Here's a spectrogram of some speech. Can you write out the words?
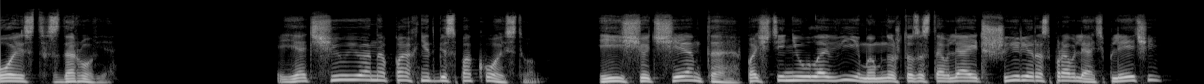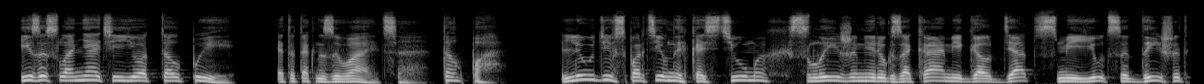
Поезд здоровья. Я чую, она пахнет беспокойством. И еще чем-то, почти неуловимым, но что заставляет шире расправлять плечи и заслонять ее от толпы. Это так называется — толпа. Люди в спортивных костюмах, с лыжами, рюкзаками галдят, смеются, дышат.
